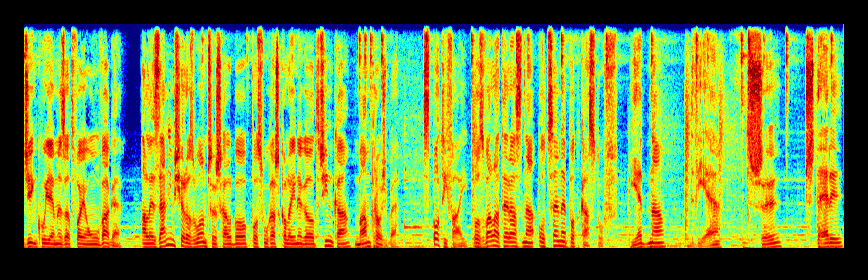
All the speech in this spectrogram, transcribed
Dziękujemy za Twoją uwagę. Ale zanim się rozłączysz albo posłuchasz kolejnego odcinka, mam prośbę. Spotify pozwala teraz na ocenę podcastów. Jedna, dwie, trzy, cztery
